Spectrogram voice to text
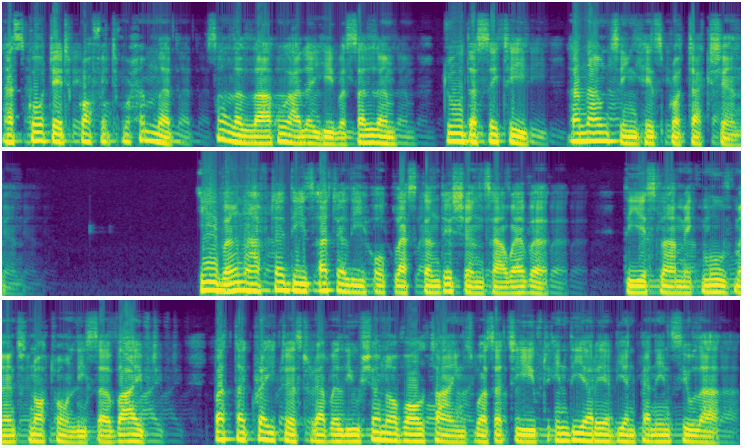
escorted Prophet Muhammad sallallahu alaihi wasallam to the city, announcing his protection. Even after these utterly hopeless conditions, however, the Islamic movement not only survived, but the greatest revolution of all times was achieved in the Arabian Peninsula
